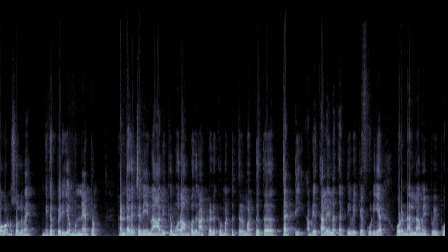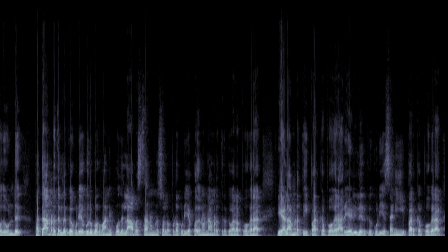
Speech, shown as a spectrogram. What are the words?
ஓகோன்னு சொல்லுவேன். மிகப்பெரிய முன்னேற்றம். கண்டகச்சனியின் ஆதிக்கம் ஒரு ஐம்பது நாட்களுக்கு மட்டு மட்டு த தட்டி அப்படியே தலையில் தட்டி வைக்கக்கூடிய ஒரு நல்ல அமைப்பு இப்போது உண்டு. பத்தாம் இடத்தில் இருக்கக்கூடிய குரு பகவான் இப்போது லாபஸ்தானம்னு சொல்லப்படக்கூடிய பதினொன்றாம் இடத்திற்கு வரப்போகிறார். ஏழாம் இடத்தை பார்க்க போகிறார். ஏழில் இருக்கக்கூடிய சனியை பார்க்க போகிறார்.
